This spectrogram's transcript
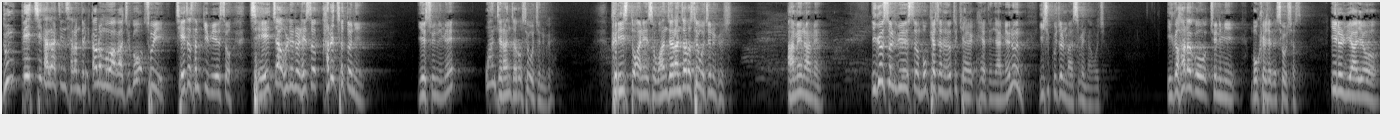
눈빛이 달라진 사람들을 따로 모아가지고 소위 제자 삼기 위해서 제자 훈련을 해서 가르쳤더니 예수님의 완전한 자로 세워지는 거예요. 그리스도 안에서 완전한 자로 세워지는 것이. 아멘, 아멘. 이것을 위해서 목회자는 어떻게 해야 되냐면은 29절 말씀에 나오죠. 이거 하라고 주님이 목회자를 세우셨어요. 이를 위하여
